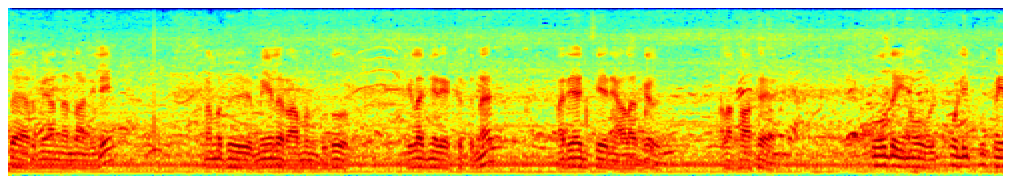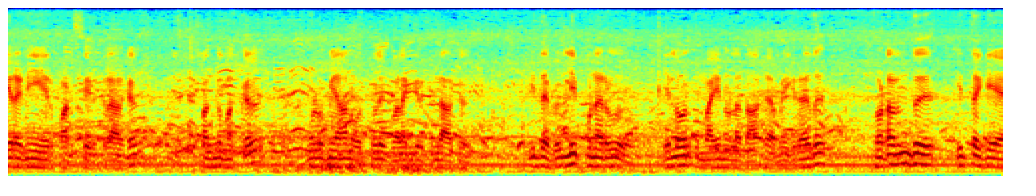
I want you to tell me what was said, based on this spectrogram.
இந்த அருமையான நாளிலே நமது மேலராமன் புதூர் இளைஞர் இயக்கத்தினர் மரியாதையாளர்கள் அழகாக போதை நோய் ஒழிப்பு பேரணியை ஏற்பாடு செய்திருக்கிறார்கள். பங்கு மக்கள் முழுமையான ஒத்துழைப்பு வழங்கியிருக்கிறார்கள் இந்த விழிப்புணர்வு எல்லோருக்கும் பயனுள்ளதாக அமைகிறது. தொடர்ந்து இத்தகைய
